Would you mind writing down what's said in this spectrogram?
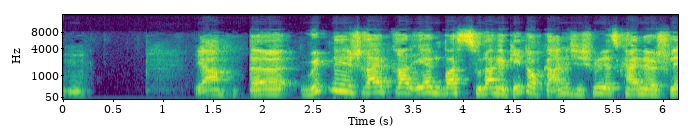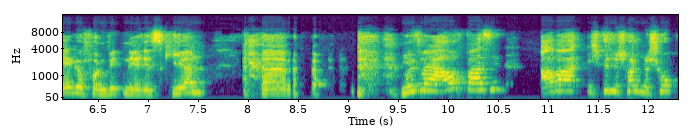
Hm. Ja, äh, Whitney schreibt gerade irgendwas, zu lange geht doch gar nicht. Ich will jetzt keine Schläge von Whitney riskieren. ähm, muss man ja aufpassen. Aber ich finde schon, eine Show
